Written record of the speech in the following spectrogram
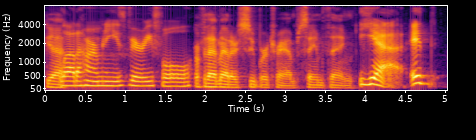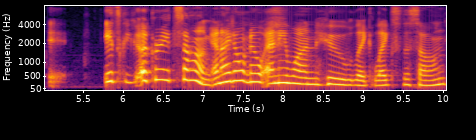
yeah. A lot of harmonies, very full. or for that matter, Supertramp, same thing. yeah it, it it's a great song and i don't know anyone who like likes the song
